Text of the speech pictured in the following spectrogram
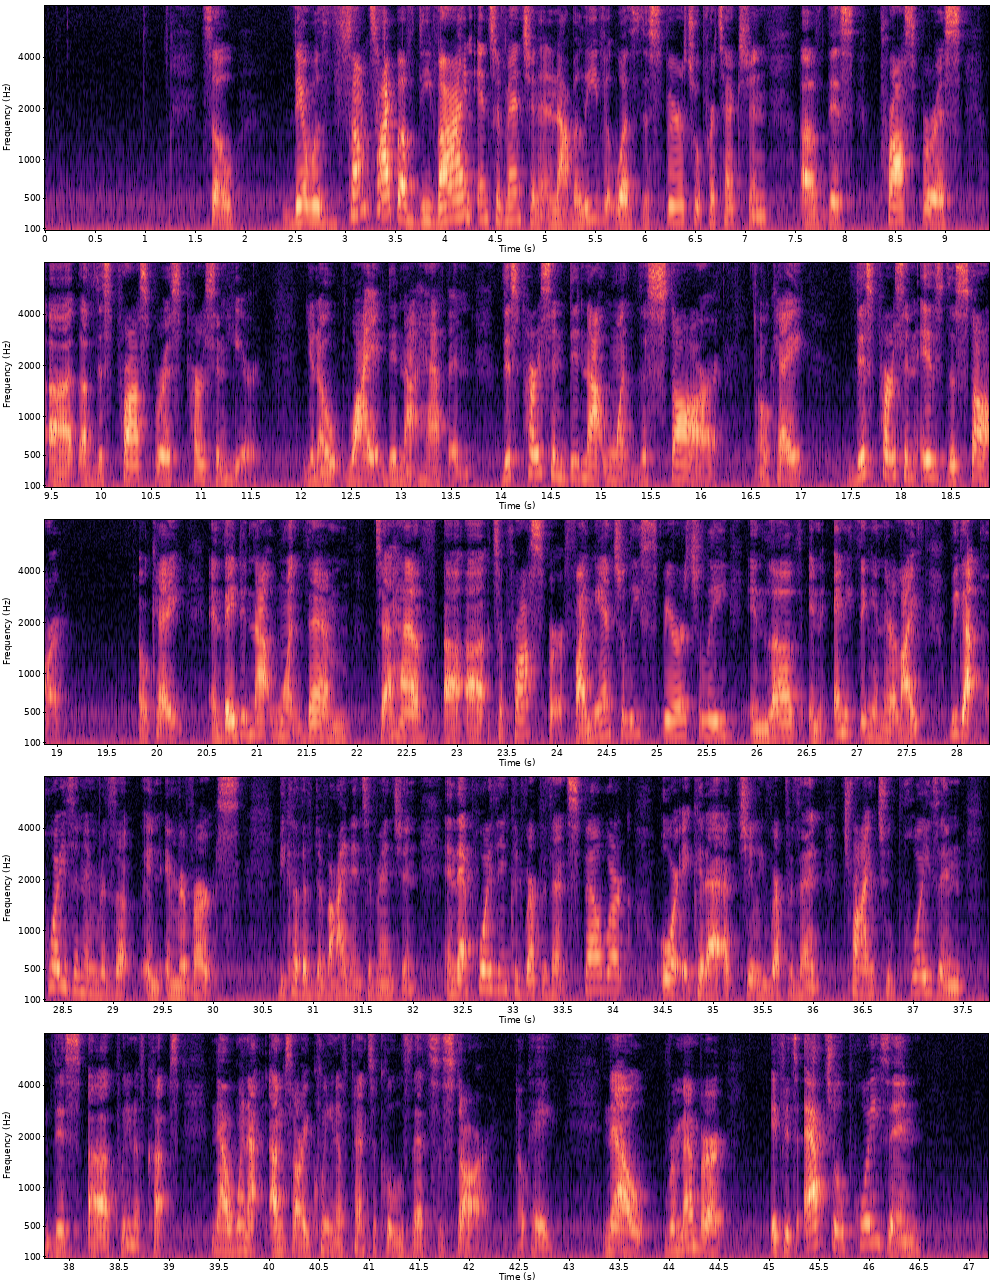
So there was some type of divine intervention, and I believe it was the spiritual protection of this prosperous uh, of this prosperous person here. You know, why it did not happen. This person did not want the star, okay? This person is the star, okay? And they did not want them to have uh, uh, to prosper financially, spiritually, in love, in anything in their life. We got poison in, in, in reverse because of divine intervention. And that poison could represent spell work or it could actually represent trying to poison this uh, Queen of Cups. Now, when I, I'm sorry, Queen of Pentacles, that's the star, okay? Now, remember, if it's actual poison,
